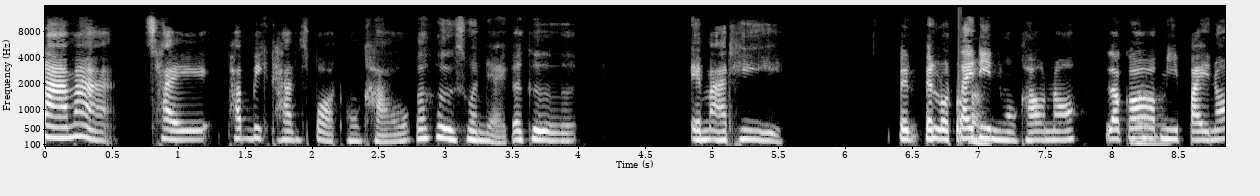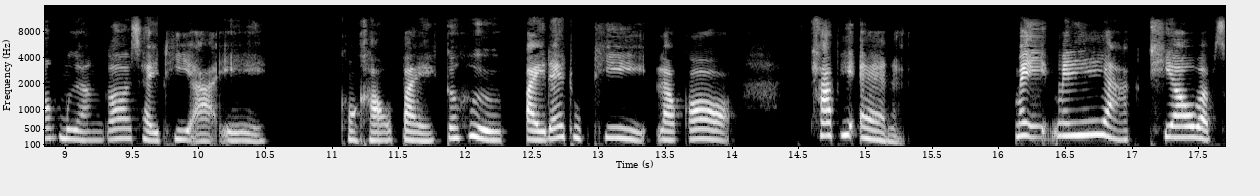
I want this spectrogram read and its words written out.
น้ำอะ ใช้ Public Transport ของเขา ก็คือส่วนใหญ่ก็คือ MRT เป็นเป็นรถใต้ดินของเขาเนาะแล้วก็มีไปนอกเมืองก็ใช้ TRA ของเขาไปก็คือไปได้ทุกที่แล้วก็ถ้าพี่แอนอะ ไม่ไม่ได้อยากเที่ยวแบบโซ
